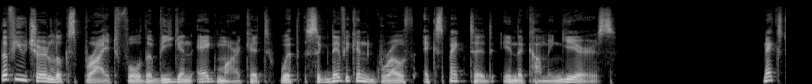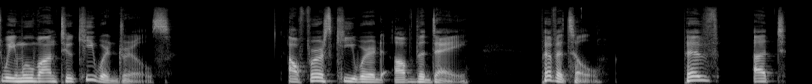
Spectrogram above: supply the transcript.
the future looks bright for the vegan egg market with significant growth expected in the coming years. Next, we move on to keyword drills. Our first keyword of the day pivotal. Piv at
